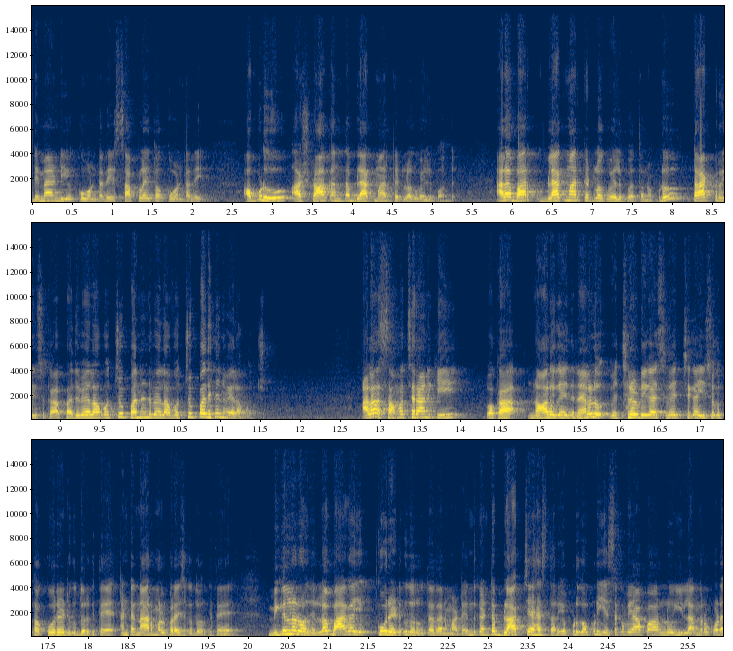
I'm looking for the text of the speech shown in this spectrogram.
డిమాండ్ ఎక్కువ ఉంటుంది సప్లై తక్కువ ఉంటుంది. అప్పుడు ఆ స్టాక్ అంతా బ్లాక్ మార్కెట్లోకి వెళ్ళిపోద్ది. అలా బార్ బ్లాక్ మార్కెట్లోకి వెళ్ళిపోతున్నప్పుడు ట్రాక్టర్ ఇసుక పదివేలు అవ్వచ్చు పన్నెండు వేలు అవ్వచ్చు పదిహేను వేలు అవ్వచ్చు. అలా సంవత్సరానికి ఒక నాలుగైదు నెలలు వెచ్చలవిడిగా స్వేచ్ఛగా ఇసుక తక్కువ రేటుకు దొరికితే అంటే నార్మల్ ప్రైస్కి దొరికితే మిగిలిన రోజుల్లో బాగా ఎక్కువ రేటుకు దొరుకుతుంది అనమాట ఎందుకంటే బ్లాక్ చేసేస్తారు. ఎప్పటికప్పుడు ఇసుక వ్యాపారులు వీళ్ళందరూ కూడా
